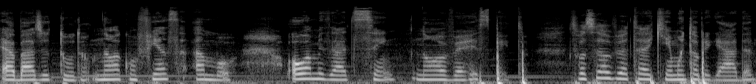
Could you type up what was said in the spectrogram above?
É a base de tudo. Não há confiança, amor ou amizade sem não houver respeito. Se você ouviu até aqui, muito obrigada.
